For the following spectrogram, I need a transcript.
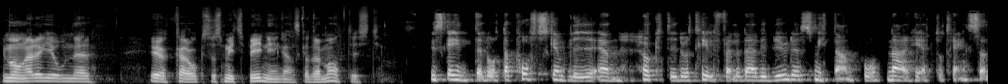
I många regioner ökar också smittspridningen ganska dramatiskt. Vi ska inte låta påsken bli en högtid och tillfälle där vi bjuder smittan på närhet och trängsel.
